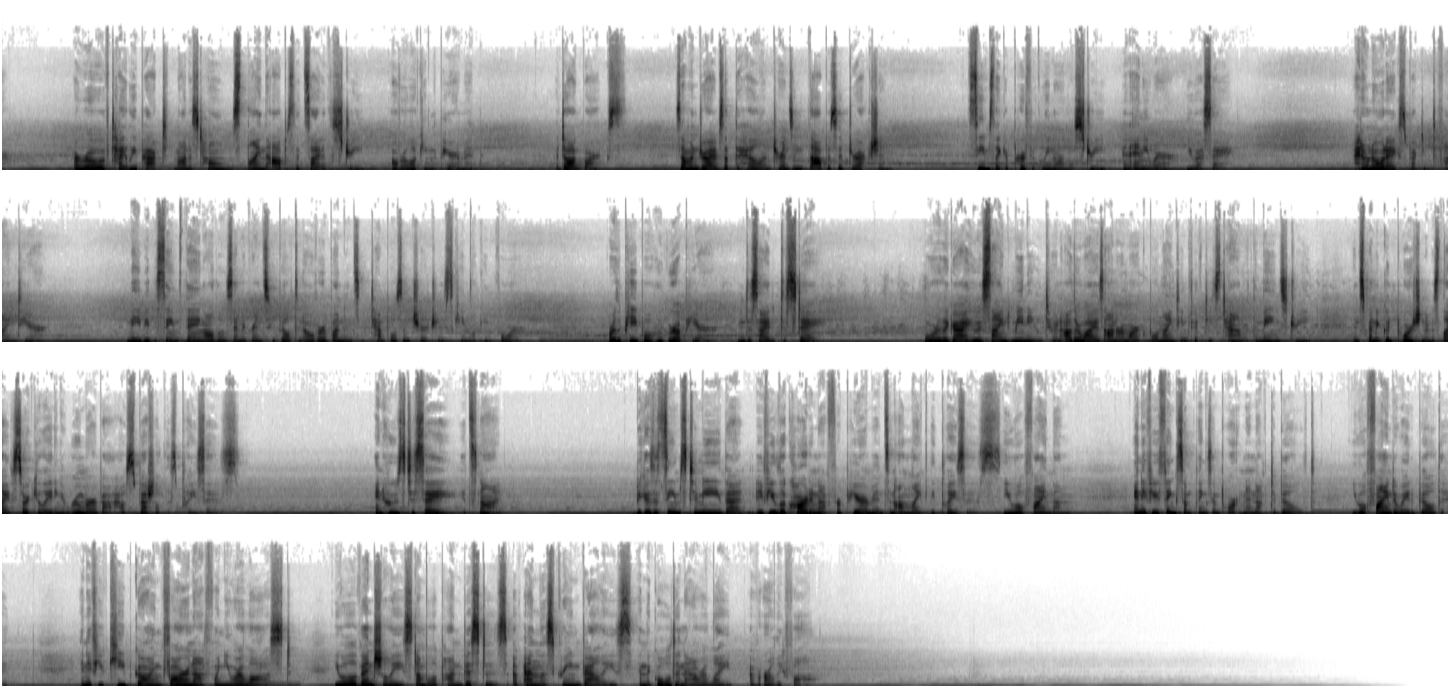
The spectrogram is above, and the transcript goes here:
A row of tightly packed, modest homes line the opposite side of the street, overlooking the pyramid. A dog barks. Someone drives up the hill and turns in the opposite direction. Seems like a perfectly normal street in anywhere, USA. I don't know what I expected to find here. Maybe the same thing all those immigrants who built an overabundance of temples and churches came looking for. Or the people who grew up here and decided to stay. Or the guy who assigned meaning to an otherwise unremarkable 1950s town with the main street and spent a good portion of his life circulating a rumor about how special this place is. And who's to say it's not? Because it seems to me that if you look hard enough for pyramids in unlikely places, you will find them. And if you think something's important enough to build, you will find a way to build it. And if you keep going far enough when you are lost, you will eventually stumble upon vistas of endless green valleys in the golden hour light of early fall.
